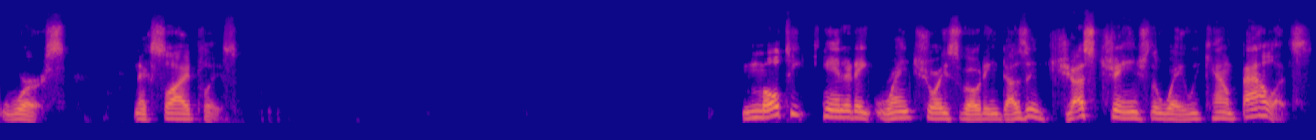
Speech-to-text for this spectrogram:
worse. Next slide, please. Multi-candidate ranked choice voting doesn't just change the way we count ballots.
